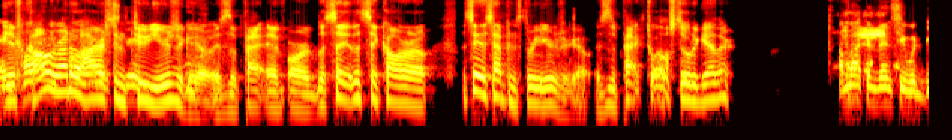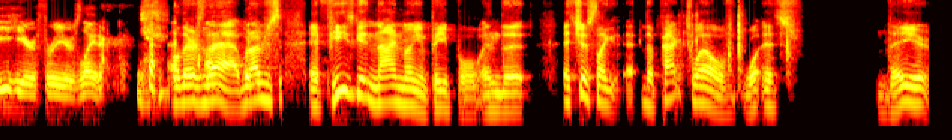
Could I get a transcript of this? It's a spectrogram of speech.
if Colorado, Colorado hires him two years ago, is the Pac or let's say let's say Colorado let's say this happens three years ago, is the Pac-12 still together? I'm not convinced he would be here three years later. well, there's that, but I'm just if he's getting nine million people and the it's just like uh, the Pac-12. What it's they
